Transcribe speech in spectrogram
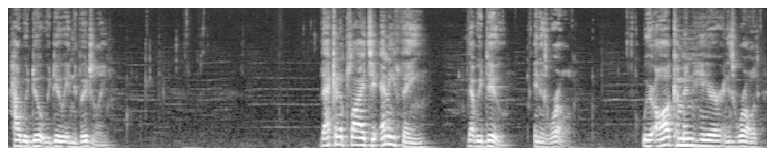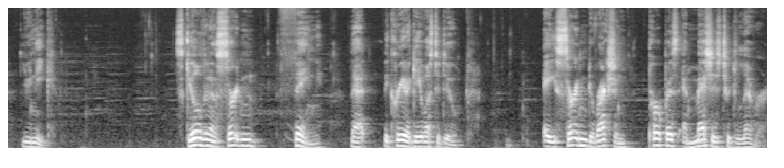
how we do what we do individually. That can apply to anything that we do in this world. We're all come in here in this world unique, skilled in a certain thing that the Creator gave us to do, a certain direction, purpose, and message to deliver.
